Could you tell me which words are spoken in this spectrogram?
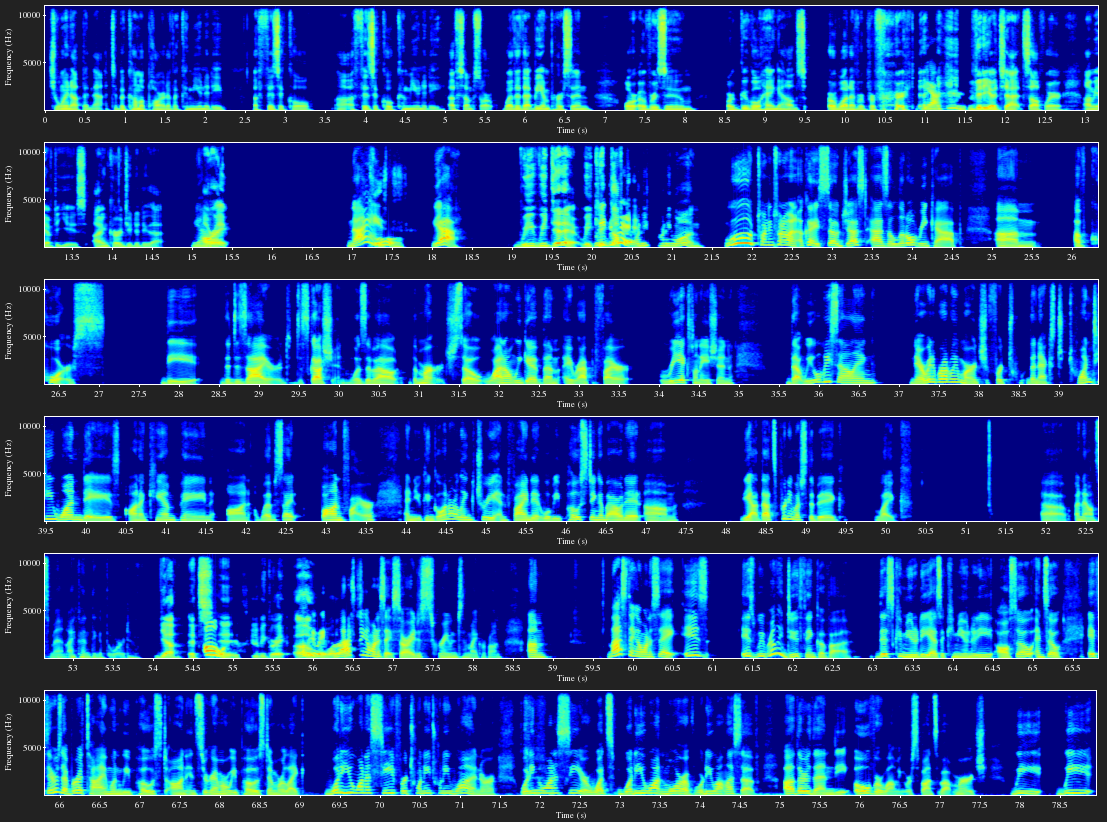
join up in that, to become a part of a community, a physical, uh, a physical community of some sort, whether that be in person or over Zoom or Google Hangouts or whatever preferred Yeah. video chat software um, you have to use. I encourage you to do that. Yeah. All right, Nice. Cool. Yeah. we we did it. We We kicked did off it. 2021. Woo, 2021. Okay, so just as a little recap, um of course, the the desired discussion was about the merch. So why don't we give them a rapid fire re-explanation that we will be selling Narrow Way to Broadway merch for tw- the next 21 days on a campaign on a website bonfire and you can go on our Linktree and find it we'll be posting about it um yeah that's pretty much the big like uh announcement. I couldn't think of the word. Yeah, it's Oh! it's gonna be great. Oh, okay wait last else? thing i want to say sorry i just screamed into the microphone. Um last thing i want to say is is we really do think of uh this community as a community also and so if there's ever a time when we post on instagram or we post and we're like what do you want to see for 2021 or what do you want to see? or what's what do you want more of? What do you want less of? other than the overwhelming response about merch we we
